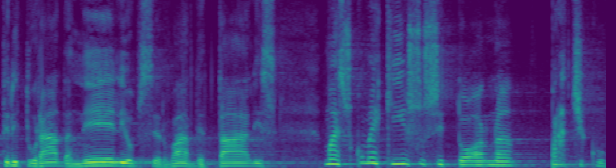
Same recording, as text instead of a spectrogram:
triturada nele, observar detalhes, mas como é que isso se torna prático?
